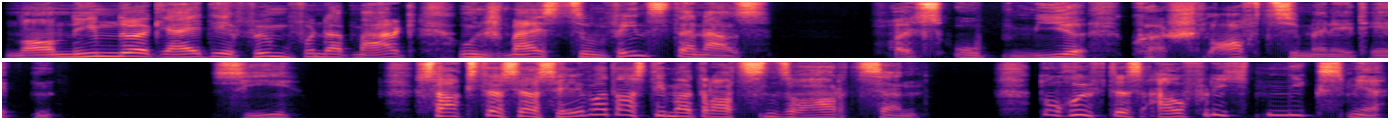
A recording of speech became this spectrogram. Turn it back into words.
na nimm nur gleich die 500 Mark und schmeiß zum Fenster hinaus. Als ob mir kein Schlafzimmer nicht hätten. Sie, sagst das ja selber, dass die Matratzen so hart sind. Da hilft das Aufrichten nix mehr.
